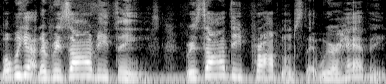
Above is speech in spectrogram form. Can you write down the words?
But we got to resolve these things resolve the problems that we're having.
